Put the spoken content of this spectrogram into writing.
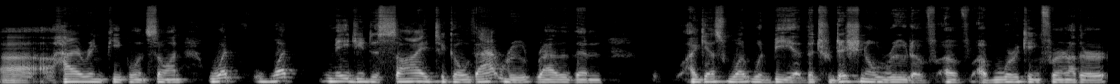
uh, hiring people and so on. What what made you decide to go that route rather than I guess what would be uh, the traditional route of, of of working for another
